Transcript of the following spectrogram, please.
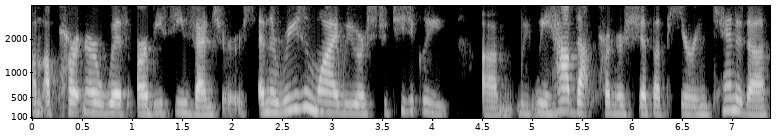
um, a partner with rbc ventures. And the reason why we were strategically um, we, we have that partnership up here in Canada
